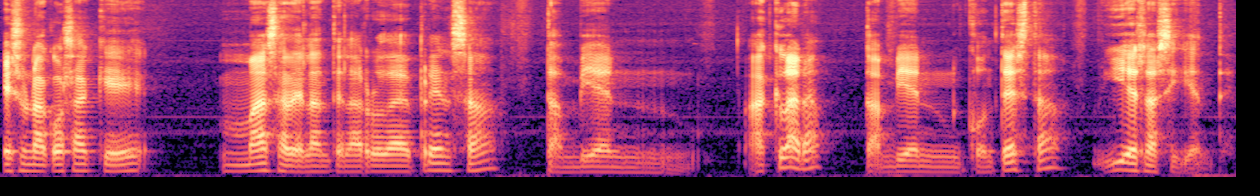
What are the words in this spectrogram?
Es una cosa que más adelante la rueda de prensa también aclara, también contesta y es la siguiente.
